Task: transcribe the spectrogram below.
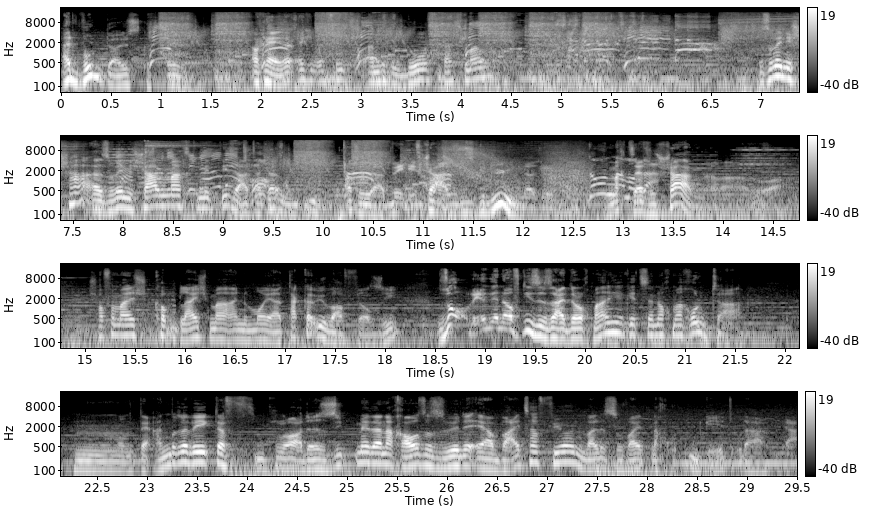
Ein Wunder ist geschehen. Okay, ich finde es ein bisschen doof, dass man so wenig, Scha so wenig Schaden macht mit dieser Attacke. Also ja, wenig Schaden ist genügend. Also macht sehr viel Schaden, aber ich hoffe mal, ich komme gleich mal eine neue Attacke über für sie. So, wir gehen auf diese Seite nochmal. Hier geht es ja nochmal runter. Hm, und der andere Weg, der, boah, der sieht mir danach aus, als würde er weiterführen, weil es so weit nach unten geht. Oder, ja,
